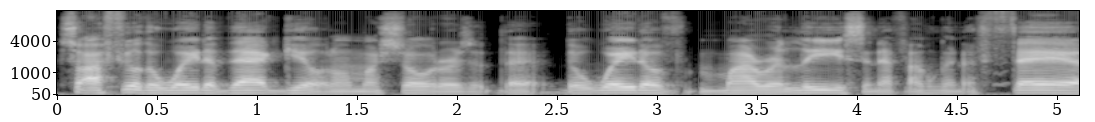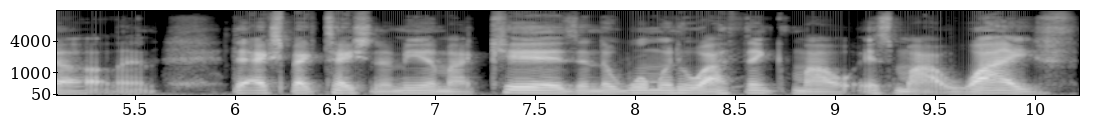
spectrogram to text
So I feel the weight of that guilt on my shoulders, the the weight of my release, and if I'm gonna fail, and the expectation of me and my kids, and the woman who I think my is my wife.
